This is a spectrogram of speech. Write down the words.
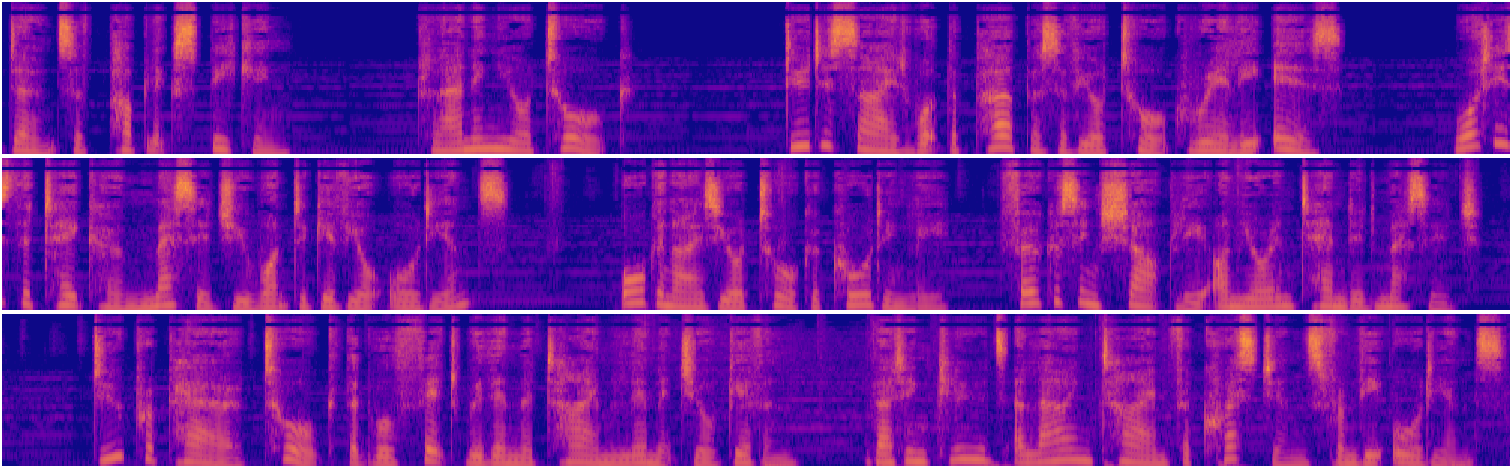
don'ts of public speaking. Planning your talk. Do decide what the purpose of your talk really is. What is the take home message you want to give your audience? Organize your talk accordingly, focusing sharply on your intended message. Do prepare a talk that will fit within the time limit you're given, that includes allowing time for questions from the audience.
